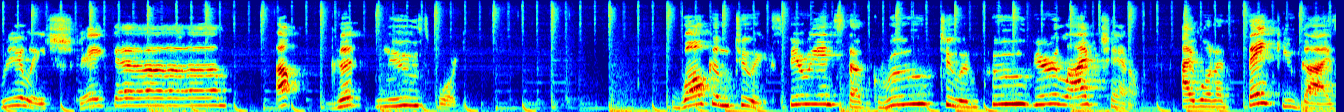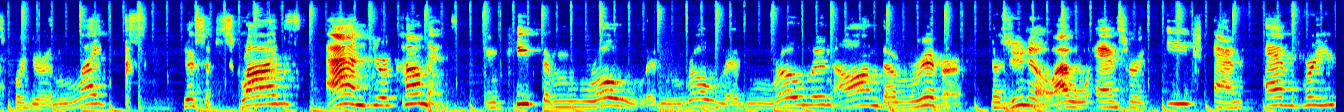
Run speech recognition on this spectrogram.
really shake 'em up good news for you. Welcome to Experience the Groove to Improve Your Life channel. I want to thank you guys for your likes, your subscribes, and your comments. And keep them rolling, rolling, rolling on the river. Because you know I will answer each and every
